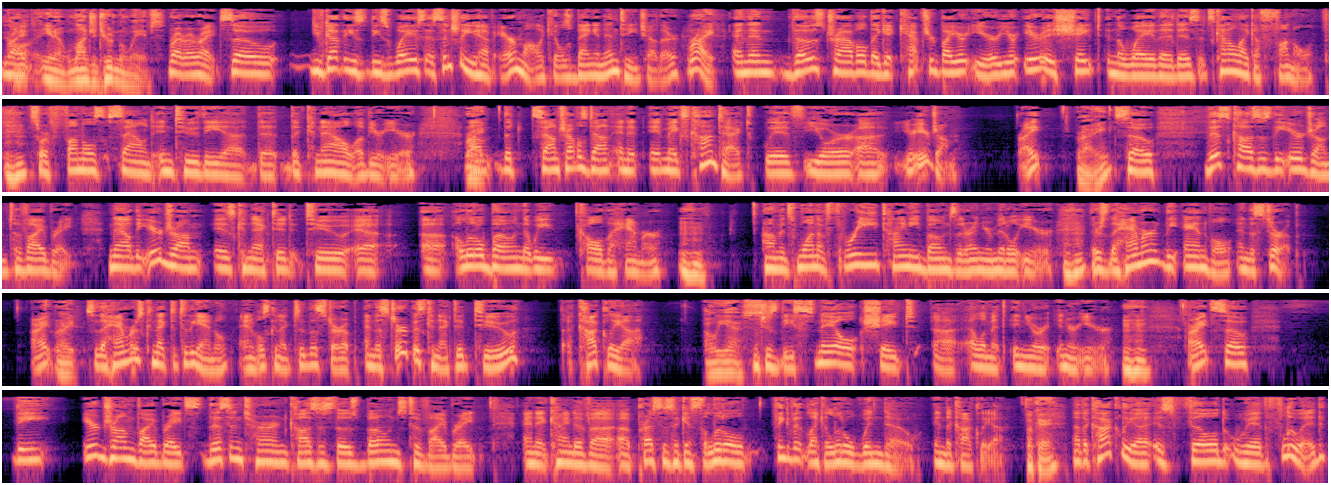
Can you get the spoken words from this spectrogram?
Right. You know, longitudinal waves. Right, right, right. So you've got these these waves. Essentially, you have air molecules banging into each other. Right. And then those travel. They get captured by your ear. Your ear is shaped in the way that it is. It's kind of like a funnel. It sort of funnels sound into the uh, the the canal of your ear. Um, Right. the sound travels down, and it it makes contact with your uh, your eardrum. Right. Right. So this causes the eardrum to vibrate. Now the eardrum is connected to a, a, a little bone that we call the hammer. Um, it's one of three tiny bones that are in your middle ear. There's the hammer, the anvil, and the stirrup. All right. Right. So the hammer is connected to the anvil, anvil's connected to the stirrup, and the stirrup is connected to the cochlea, Oh yes. which is the snail shaped uh, element in your inner ear. All right. So the eardrum vibrates. This in turn causes those bones to vibrate and it kind of uh, uh, presses against a little, think of it like a little window in the cochlea. okay. Now the cochlea is filled with fluid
